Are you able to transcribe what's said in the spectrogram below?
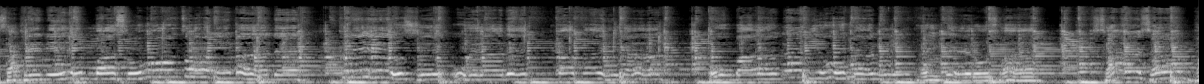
酒にますとにまでクリウス親でバカいがおばが夕飯炊いてるさ。さあさあ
